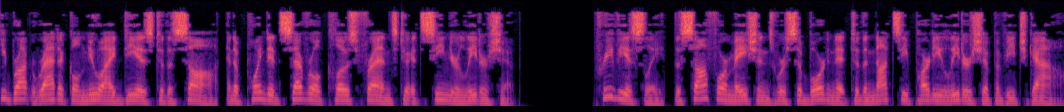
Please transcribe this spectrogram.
He brought radical new ideas to the SA, and appointed several close friends to its senior leadership. Previously, the SA formations were subordinate to the Nazi Party leadership of each Gau.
